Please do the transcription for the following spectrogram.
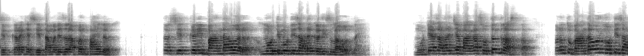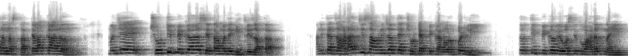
शेतकऱ्याच्या शेतामध्ये जर आपण पाहिलं तर शेतकरी बांधावर मोठी मोठी झाडं कधीच लावत नाही. मोठ्या झाडांच्या बागा स्वतंत्र असतात परंतु बांधावर मोठी झाडं नसतात. त्याला कारण म्हणजे छोटी पिकं शेतामध्ये घेतली जातात. आणि त्या झाडांची सावली जर त्या छोट्या पिकांवर पडली तर ती पिकं व्यवस्थित वाढत नाहीत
